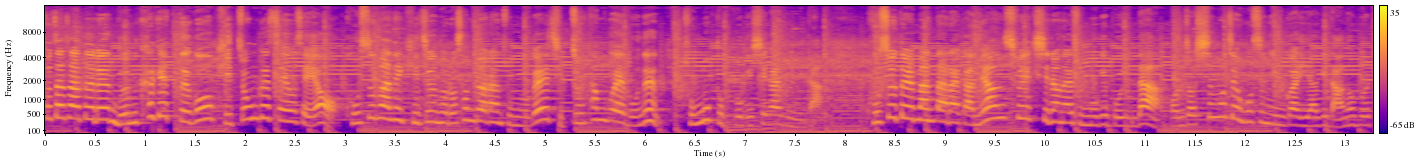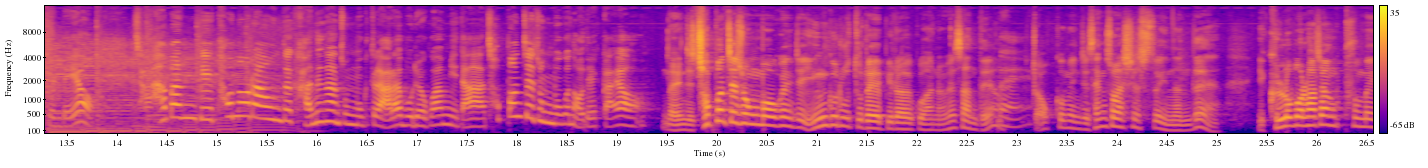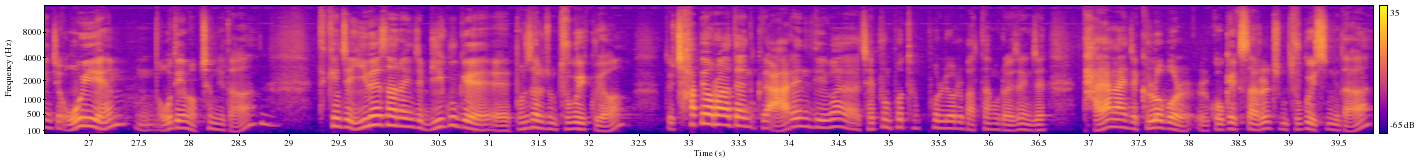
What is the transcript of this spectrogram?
투자자들은 눈 크게 뜨고 귀 쫑긋 세우세요. 고수만의 기준으로 선별한 종목을 집중 탐구해보는 종목 돋보기 시간입니다. 고수들만 따라가면 수익 실현할 종목이 보인다. 먼저 신무재 고수님과 이야기 나눠볼 텐데요. 자, 하반기 턴어라운드 가능한 종목들 알아보려고 합니다. 첫 번째 종목은 어딜까요? 네, 이제 첫 번째 종목은 이제 인그루드랩이라고 하는 회사인데요. 네. 조금 이제 생소하실 수도 있는데 이 글로벌 화장품의 이제 OEM, 음, ODM 업체입니다. 특히 이제 이 회사는 이제 미국에 본사를 좀 두고 있고요. 또 차별화된 그 R&D와 제품 포트폴리오를 바탕으로 해서 이제 다양한 이제 글로벌 고객사를 좀 두고 있습니다.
